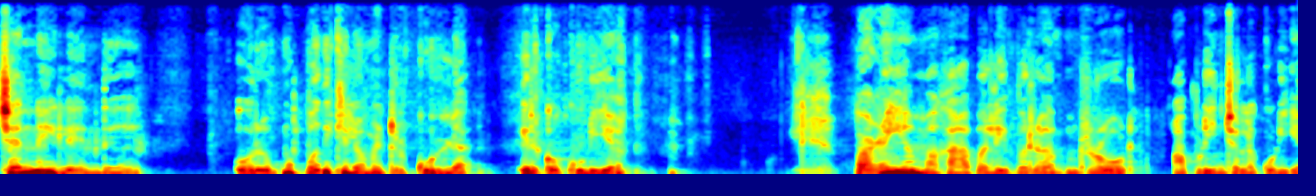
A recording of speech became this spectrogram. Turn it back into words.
சென்னையிலேருந்து ஒரு முப்பது கிலோமீட்டருக்குள்ளே இருக்கக்கூடிய பழைய மகாபலிபுரம் ரோடு அப்படின்னு சொல்லக்கூடிய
